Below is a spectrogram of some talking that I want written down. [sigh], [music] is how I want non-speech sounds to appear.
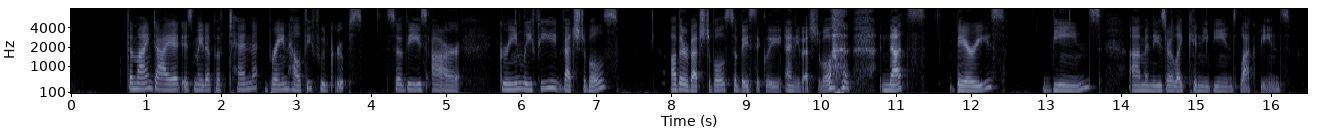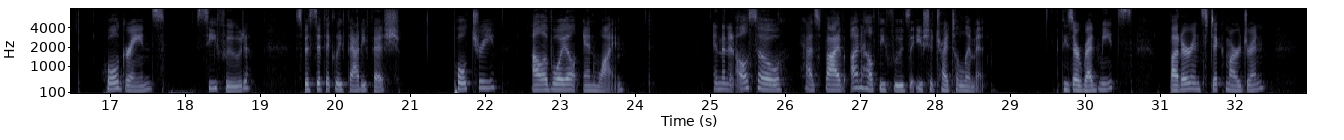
The Mind Diet is made up of 10 brain healthy food groups. So these are green leafy vegetables, other vegetables, so basically any vegetable, [laughs] nuts, berries, beans, um, and these are like kidney beans, black beans, whole grains, seafood, specifically fatty fish, poultry, olive oil, and wine. And then it also has five unhealthy foods that you should try to limit. These are red meats, butter and stick margarine,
